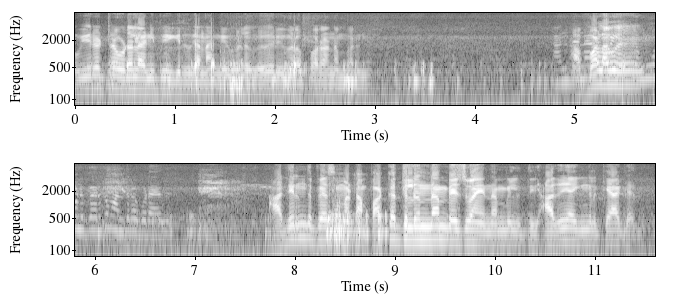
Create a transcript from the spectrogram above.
உயிரற்ற உடல் அனுப்பி வைக்கிறதுக்காக நாங்கள் இவ்வளோ பேர் இவ்வளோ போராட்டம் பாருங்க. அவ்வளவு- அதிர்ந்து பேச மாட்டான். பக்கத்துல இருந்து தான் பேசுவான் என் தம்பியில் தெரி- அது எங்களுக்கு கேட்காது.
